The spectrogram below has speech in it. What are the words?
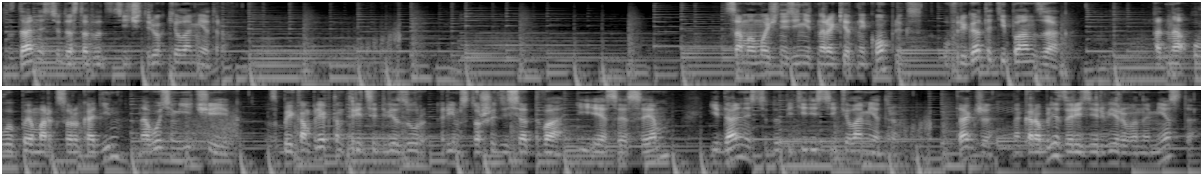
с дальностью до 124 км. Самый мощный зенитно-ракетный комплекс у фрегата типа «Анзак». Одна УВП Марк-41 на 8 ячеек с боекомплектом 32 ЗУР Рим-162 и ССМ и дальностью до 50 км. Также на корабле зарезервировано место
